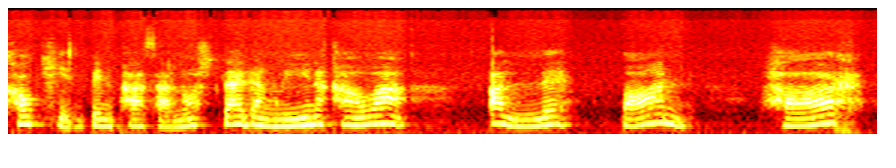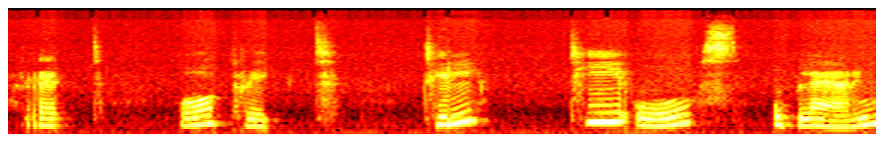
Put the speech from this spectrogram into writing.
เขาเขียนเป็นภาษานอชได้ดังนี้นะคะว่า alle barn har rett og plikt til ti års opplæring.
